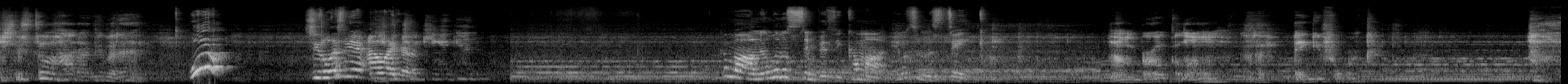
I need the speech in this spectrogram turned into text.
She's still hot, I'll give her that. Woo! She's lesbian. I like her. Drinking again? Come on, a little sympathy. Come on, it was a mistake. I'm broke, alone. Gotta beg you for work.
